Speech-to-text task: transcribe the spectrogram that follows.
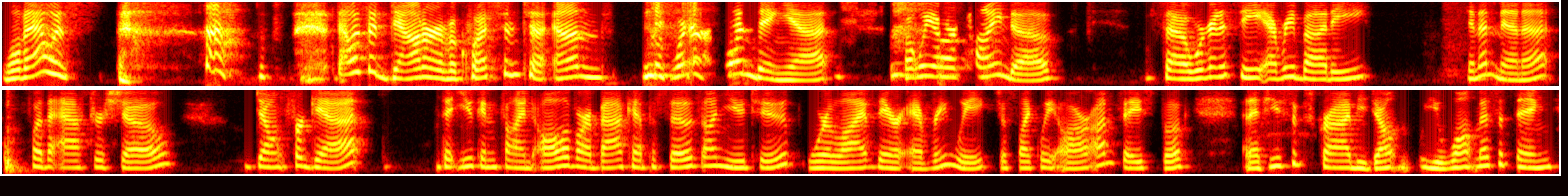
Well, that was that was a downer of a question to end. We're not ending yet, but we are kind of. So we're going to see everybody in a minute for the after show. Don't forget that you can find all of our back episodes on YouTube. We're live there every week, just like we are on Facebook. And if you subscribe, you don't you won't miss a thing.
